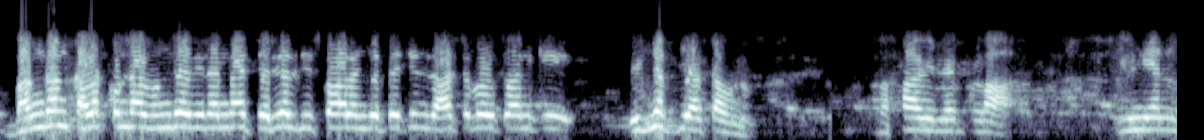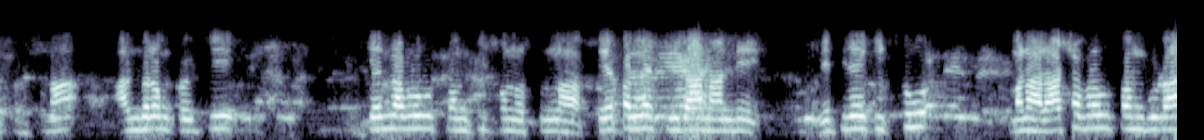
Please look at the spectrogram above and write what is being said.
భంగం కలగకుండా ఉండే విధంగా చర్యలు తీసుకోవాలని చెప్పేసి రాష్ట్ర ప్రభుత్వానికి విజ్ఞప్తి చేస్తా ఉన్నాం. దస్తావేజుల యూనియన్ తరఫున అందరం కలిసి కేంద్ర ప్రభుత్వం తీసుకొని వస్తున్న పేపర్లెస్ విధానాన్ని వ్యతిరేకిస్తూ మన రాష్ట్ర ప్రభుత్వం కూడా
